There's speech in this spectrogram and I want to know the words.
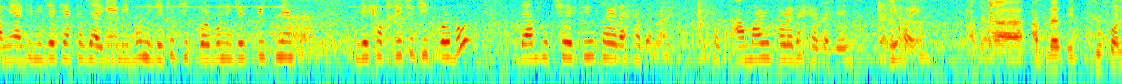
আমি আগে নিজেকে একটা জায়গায় নিব, নিজেকে ঠিক করব, নিজের ফিটনেস নিজের সব কিছু ঠিক করব। দেন হচ্ছে ফিউচারে দেখা যাবে আমার উপরে দেখা যাবে কি হয়। আপনার এই তুফান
